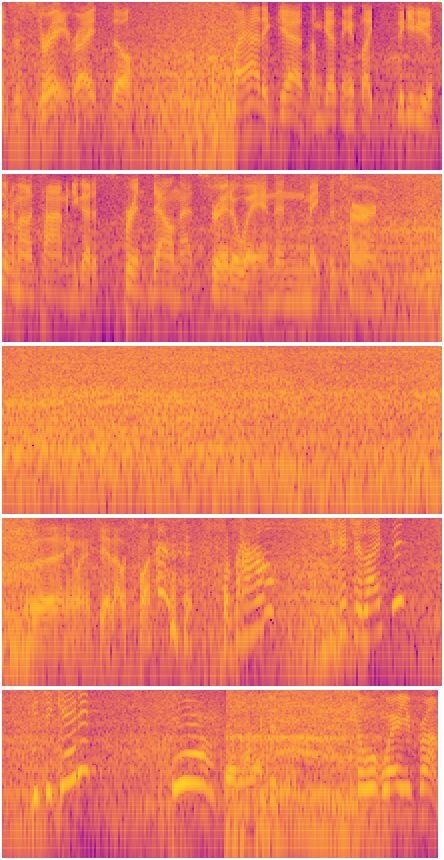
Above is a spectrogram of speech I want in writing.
it's just straight, right? So if I had to guess, I'm guessing it's like they give you a certain amount of time and you got to sprint down that straightaway and then make the turn. But anyways, yeah, that was fun. Babao, did you get your license? Did you get it? Yeah. I'm just kidding. So where are you from?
